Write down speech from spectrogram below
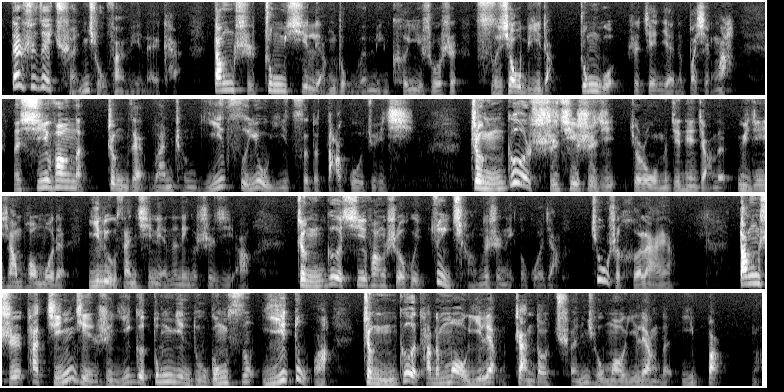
但是在全球范围来看，当时中西两种文明可以说是此消彼长，中国是渐渐的不行了。那西方呢，正在完成一次又一次的大国崛起。整个十七世纪，就是我们今天讲的郁金香泡沫的1637年的那个世纪啊，整个西方社会最强的是哪个国家？就是荷兰呀。当时它仅仅是一个东印度公司，一度啊，整个它的贸易量占到全球贸易量的一半啊。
